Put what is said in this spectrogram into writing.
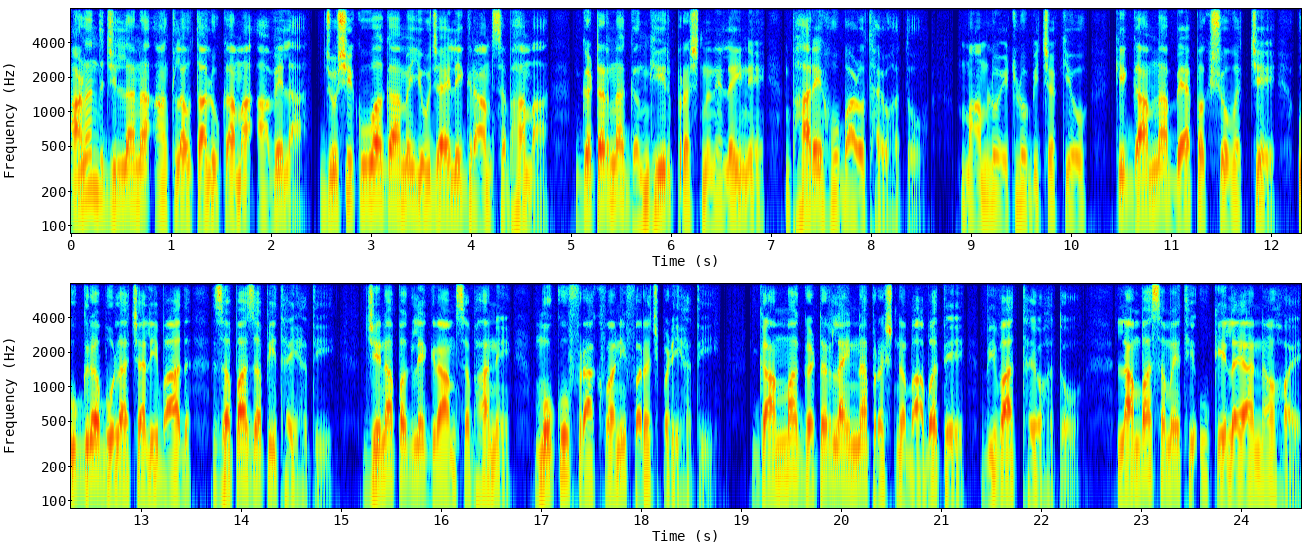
આણંદ જિલ્લાના આંકલાવ તાલુકામાં આવેલા જોશીકુવા ગામે યોજાયેલી ગ્રામસભામાં ગટરના ગંભીર પ્રશ્નને લઈને ભારે હોબાળો થયો હતો. મામલો એટલો બિચક્યો કે ગામના બે પક્ષો વચ્ચે ઉગ્ર બોલાચાલી બાદ ઝપાઝપી થઈ હતી, જેના પગલે ગ્રામસભાને મોકૂફ રાખવાની ફરજ પડી હતી. ગામમાં ગટર લાઇનના પ્રશ્ન બાબતે વિવાદ થયો હતો. લાંબા સમયથી ઉકેલાયા ન હોય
